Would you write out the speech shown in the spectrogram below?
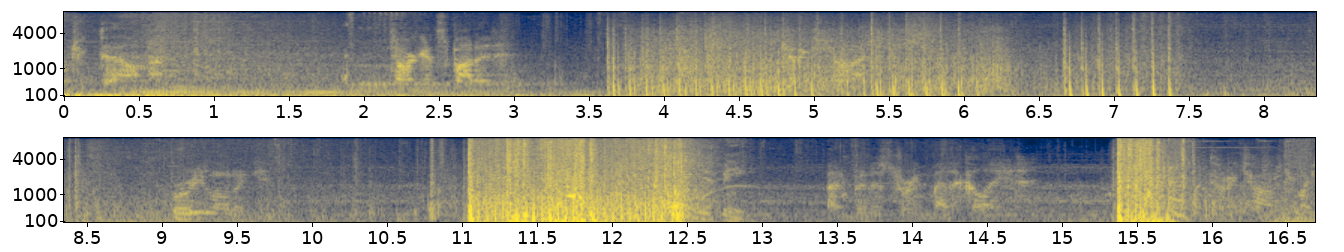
Subject down. Target spotted. Getting shot. Reloading. Hit me. Administering medical aid. Returning charge to my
